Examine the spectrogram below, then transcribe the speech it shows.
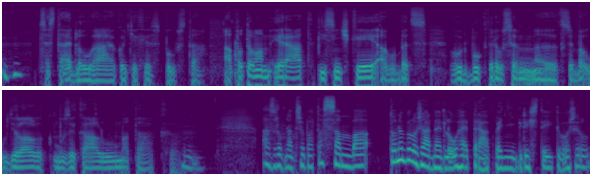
Mm-hmm. Cesta je dlouhá, jako těch je spousta. A potom mám i rád písničky a vůbec hudbu, kterou jsem eh, třeba udělal k muzikálům a tak. Hmm. A zrovna třeba ta samba, to nebylo žádné dlouhé trápení, když jste ji tvořil.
